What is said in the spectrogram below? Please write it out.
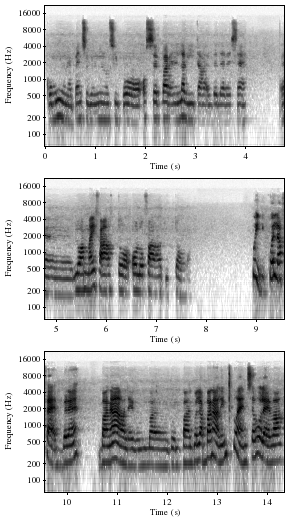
comune, penso che ognuno si può osservare nella vita e vedere se eh, lo ha mai fatto o lo fa tuttora. Quindi quella febbre banale, quella banale influenza voleva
